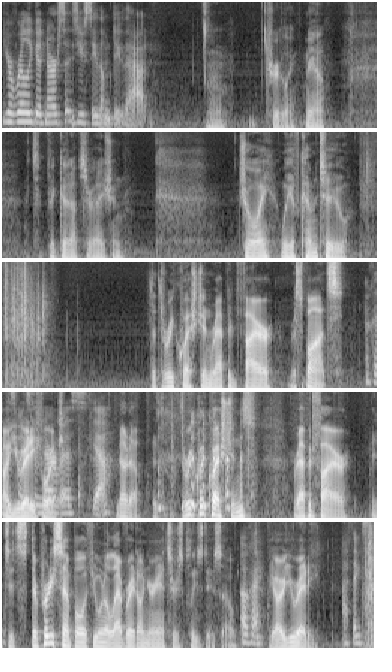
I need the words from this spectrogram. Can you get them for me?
you're really good nurses. You see them do that. Truly, yeah. That's a good observation. Joy, we have come to the three question rapid fire response. Okay, Are you ready for nervous. Yeah. it? No, no. It's three quick questions, rapid fire. It's it's they're pretty simple. If you want to elaborate on your answers, please do so. Okay. Are you ready? I think so.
